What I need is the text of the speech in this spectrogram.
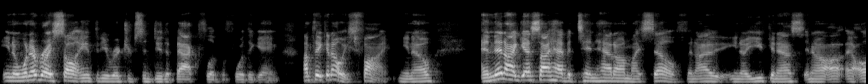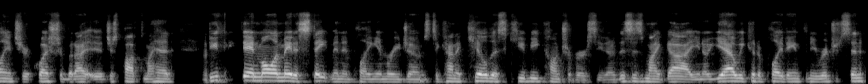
you know, whenever I saw Anthony Richardson do the backflip before the game, I'm thinking, oh, he's fine, you know. And then I guess I have a tin hat on myself, and I, you know, you can ask, you know, I'll, I'll answer your question, but I it just popped in my head. Do you think Dan Mullen made a statement in playing Emory Jones to kind of kill this QB controversy? You know, this is my guy. You know, yeah, we could have played Anthony Richardson,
